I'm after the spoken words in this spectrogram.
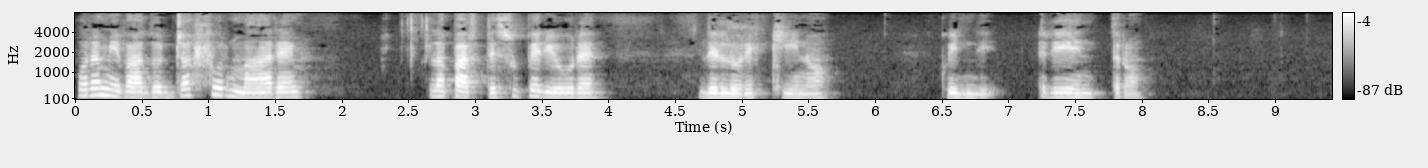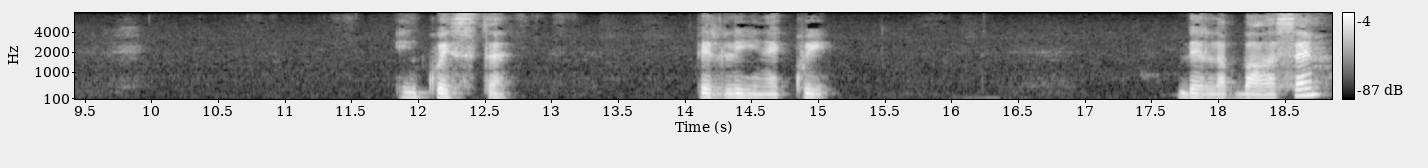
Ora mi vado già a formare la parte superiore dell'orecchino, quindi rientro in queste perline qui della base.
